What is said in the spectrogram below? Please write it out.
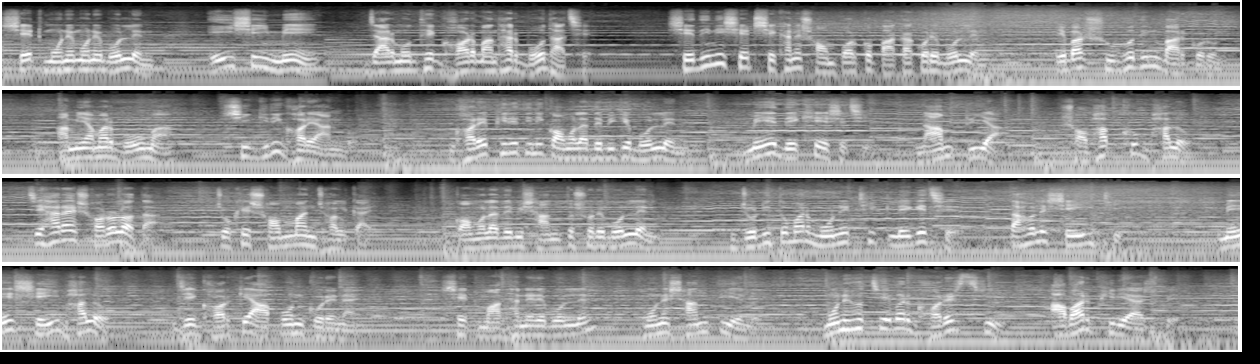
শেঠ মনে মনে বললেন, এই সেই মেয়ে যার মধ্যে ঘর বাঁধার বোধ আছে। সেদিনই শেঠ সেখানে সম্পর্ক পাকা করে বললেন, এবার শুভ দিন বার করুন। আমি আমার বৌমা, শিগগিরই ঘরে আনব। ঘরে ফিরে তিনি কমলা দেবীকে বললেন, মেয়ে দেখে এসেছি। নাম প্রিয়া। স্বভাব খুব ভালো। চেহারায় সরলতা, চোখে সম্মান ঝলকায়। কমলা দেবী শান্ত স্বরে বললেন, যদি তোমার মনে ঠিক লেগেছে, তাহলে সেই ঠিক। মেয়ে সেই ভালো, যে ঘরকে আপন করে নেয়। শেঠ মাথা নেড়ে বললেন, মনে শান্তি এলো। মনে হচ্ছে এবার ঘরের স্ত্রী আবার ফিরে আসবে।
